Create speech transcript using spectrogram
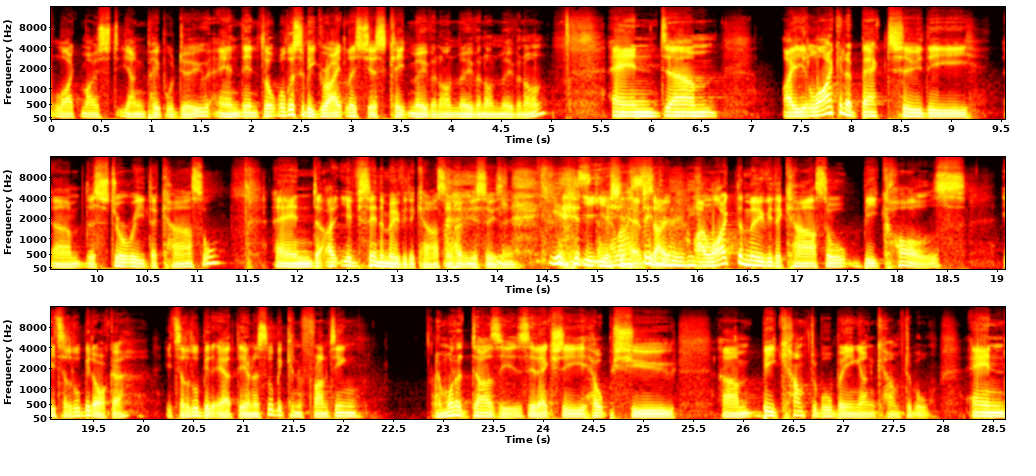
like most young people do, and then thought, well, this would be great. Let's just keep moving on, moving on, moving on. And um, I liken it back to the um, the story The Castle. And uh, you've seen the movie The Castle, haven't you, Suzanne? yes, Y- yes, you I've have. So. I like the movie The Castle because it's a little bit ochre, it's a little bit out there, and it's a little bit confronting. And what it does is it actually helps you um, be comfortable being uncomfortable. And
